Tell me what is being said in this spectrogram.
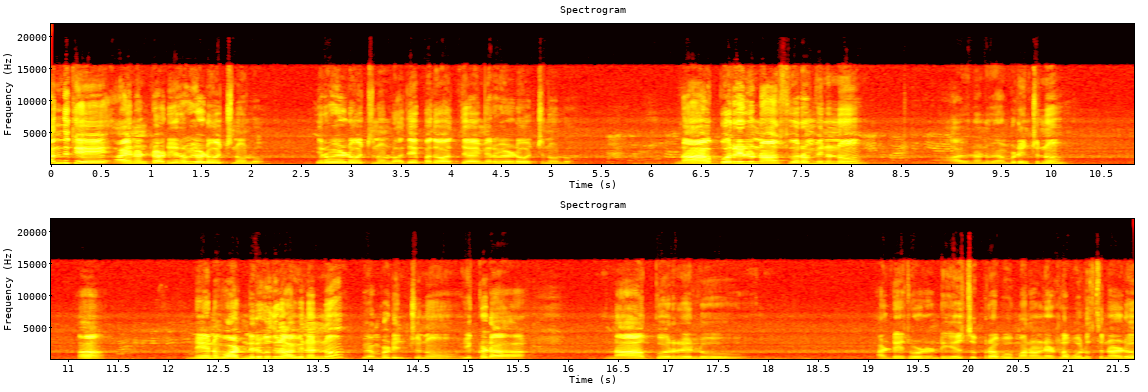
అందుకే ఆయన అంటాడు ఇరవై ఏడు వచనంలో ఇరవై ఏడు వచనంలో అదే పదో అధ్యాయం ఇరవై ఏడో వచనంలో నా గొర్రెలు నా స్వరం వినును అవి నన్ను వెంబడించును నేను వాటిని నిరుగుదును అవి నన్ను వెంబడించును. ఇక్కడ నా గొర్రెలు అంటే చూడండి యేసు ప్రభు మనల్ని ఎట్లా పోలుస్తున్నాడు?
